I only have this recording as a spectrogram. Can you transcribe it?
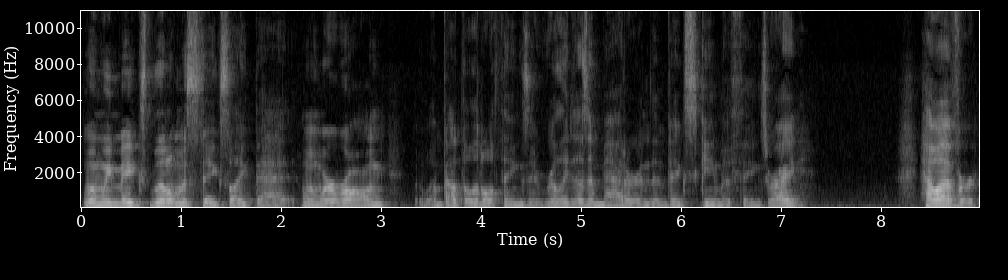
when we make little mistakes like that, when we're wrong about the little things, it really doesn't matter in the big scheme of things, right? However,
